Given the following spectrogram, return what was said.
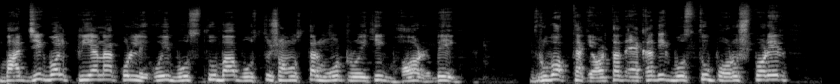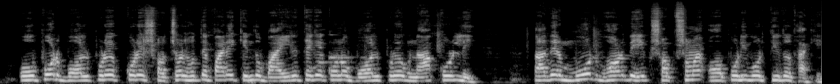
বাহ্যিক বল ক্রিয়া না করলে ওই বস্তু বা বস্তু সংস্থার মোট রৈখিক ভর বেগ ধ্রুবক থাকে। অর্থাৎ একাধিক বস্তু পরস্পরের ওপর বল প্রয়োগ করে সচল হতে পারে, কিন্তু বাইরে থেকে কোনো বল প্রয়োগ না করলে তাদের মোট ভরবেগ সবসময় অপরিবর্তিত থাকে।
